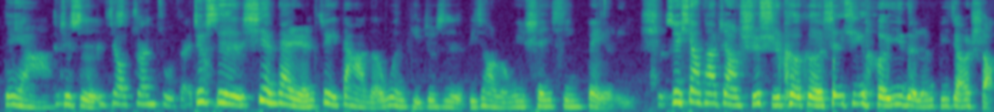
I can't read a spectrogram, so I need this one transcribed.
对呀，就是比较专注在。就是现代人最大的问题就是比较容易身心背离，是。所以像他这样时时刻刻身心合一的人比较少，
